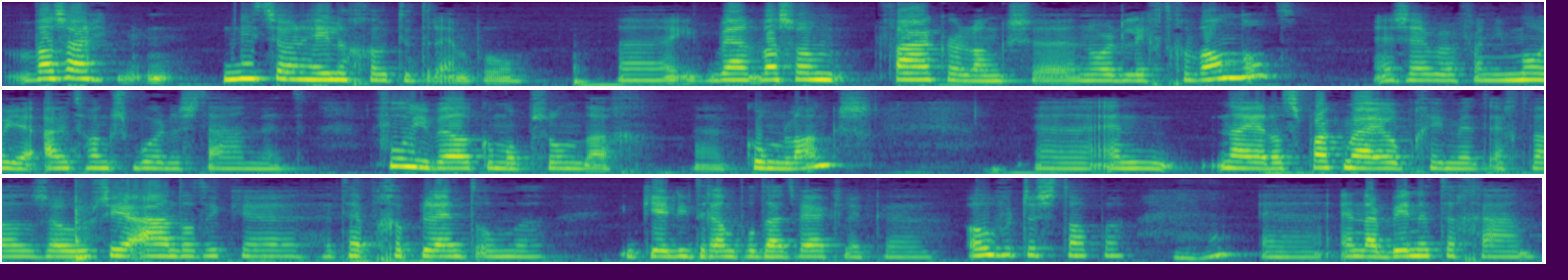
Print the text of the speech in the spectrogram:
was eigenlijk niet zo'n hele grote drempel. Eh, ik ben, was al vaker langs eh Noorderlicht gewandeld. En ze hebben van die mooie uithangsborden staan met voel je welkom op zondag, kom langs. Eh, en nou ja, dat sprak mij op een gegeven moment echt wel zozeer aan dat ik eh, het heb gepland om eh, een keer die drempel daadwerkelijk over te stappen Mhm. en naar binnen te gaan.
